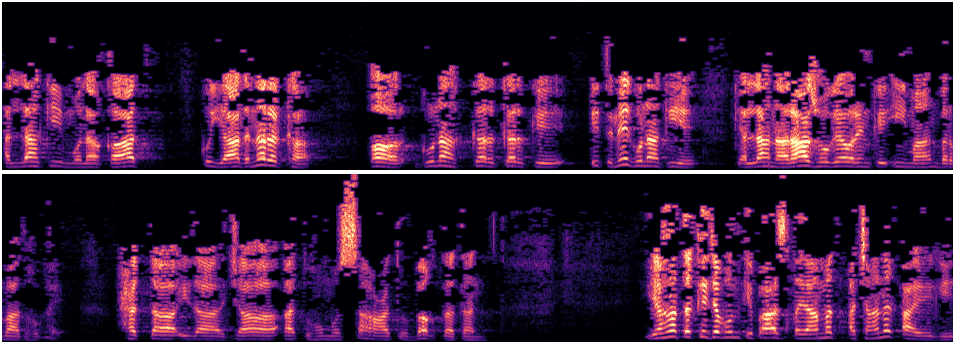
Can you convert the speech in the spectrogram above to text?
اللہ کی ملاقات کو یاد نہ رکھا اور گناہ کر کر کے اتنے گناہ کیے کہ اللہ ناراض ہو گئے اور ان کے ایمان برباد ہو گئے۔ اذا جاءتهم الساعه بغتة۔ یہاں تک کہ جب ان کے پاس قیامت اچانک آئے گی،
